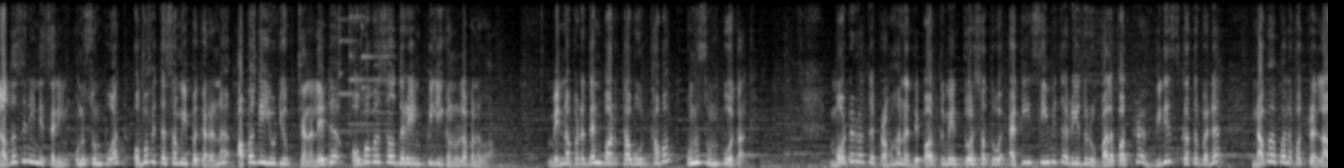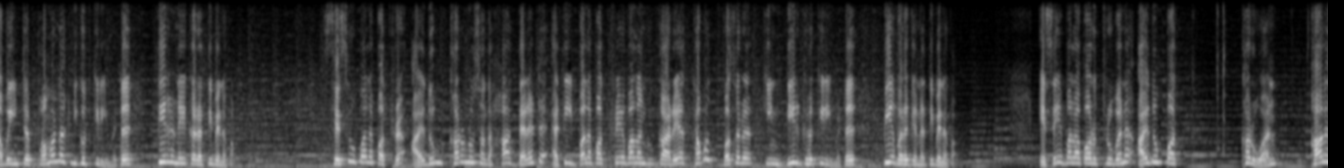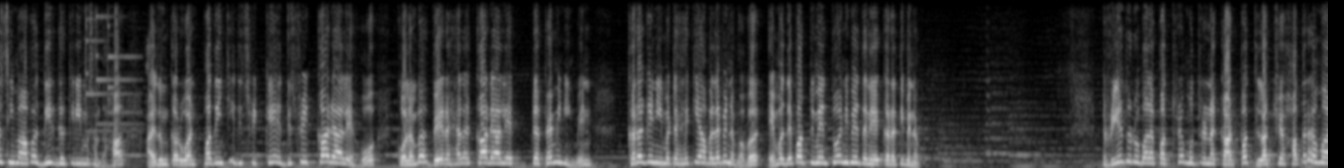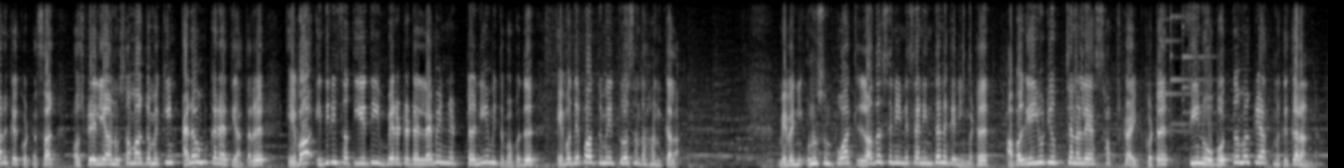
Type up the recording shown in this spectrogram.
ලදසනි නිසනින් උණුසුම්පුවත් ඔබ වෙත සමීප කරන අපගේ YouTube චැනලයට ඔබව සෝදරයෙන් පිළිගනු ලබනවා. මෙන්න අපට දැන් වාර්තා වූ තවත් උණුසුම්පුවතක්. මෝටරොත ප්‍රවාහන දෙපාර්තුමේන්තුව සතුව ඇති සීමිත රියදුරු බලපත්‍ර විදෙස් ගත වන නව බලපත්‍ර ලාබයින්ට පමණක් නිකුත් කිරීමට තිරණය කර තිබෙනවා. සෙසූ බලපත්‍ර අයදුම් කරුණු සඳහා දැනට ඇති බලපත්‍රය වලංගුකාරය තවත් වසරකින් දීර්ඝ කිරීමට පියවරගෙන තිබෙනවා. එසේ බලාපොරොත්තු වන අයදුම්පත් කරුවන් කාලසීමාව දීර්ඝ කිරීම සඳහා අයදුම්කරුවන් පදිංචි දිස්ත්‍රික්කේ දිස්ත්‍රික් කාර්යාලය හෝ කොළඹ වේරහැල කාර්යාලයට පැමිණීමෙන් කරගැනීමට හැකියාව ලැබෙන බව එම දෙපර්තිමේන්තුව නිවේදනය කර තිබෙනවා. රියදුරු බලපත්‍ර මුද්‍රණ කාඩ්පත් ලක්ෂ හතරමාරක කොටසක් ඔස්ට්‍රේලියයානු සමාගමකින් ඇනවුම් කර ඇති අතර ඒවා ඉදිරි සතියේදී මෙරටට ලැබෙන්නට නියමිත බවද එම දෙපාර්තුමේන්තුව සඳහන් කළා. මෙවැනි උණුසුම්පුවත් ලදසනින් සැනින් දැනගැනීමට අපගේ YouTube චනලය සබස්ක්‍රයිබ් කොට සීනෝ බොත්තම ක්‍රියාත්මක කරන්න.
